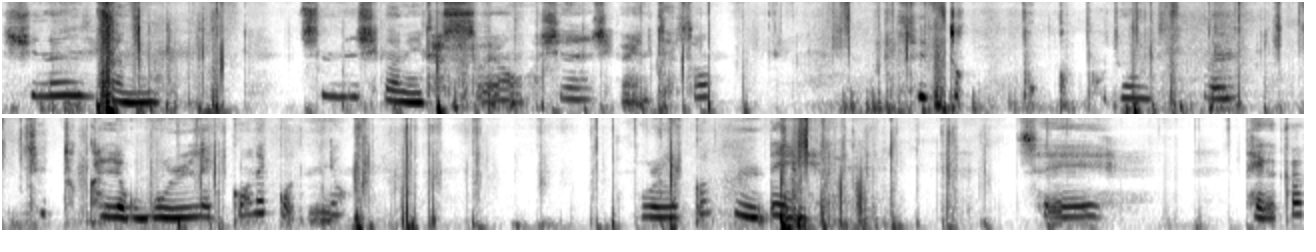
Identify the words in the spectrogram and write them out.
쉬는 시간 쉬는 시간이 됐어요. 쉬는 시간이 돼서 슬쩍 복합 보존을 슬쩍 하려고 몰래 꺼냈거든요. 몰래 꺼냈는데 제 대각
